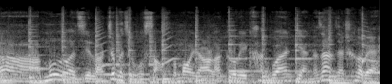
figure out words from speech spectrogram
啊，墨迹了这么久，嗓子都冒烟了，各位看官点个赞再撤呗。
